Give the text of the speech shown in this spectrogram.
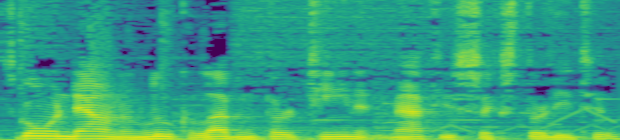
is going down in Luke 11:13 and Matthew 6:32.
